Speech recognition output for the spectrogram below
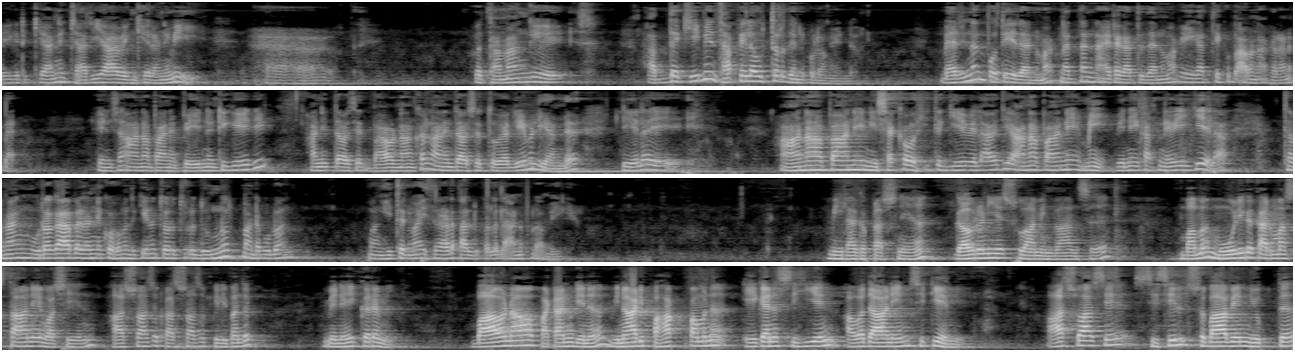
ඒකට කියන්නේ චර්යාවෙන් කියලා නෙවෙයි. ඔය තමන්ගේ අත්දැකීමෙන් සපෙලා උත්තර දෙන්න පුළුවන් වෙන්න ඕනේ. බැරි නම් පොතේ දැනුමක් නැත්නම් ණයට ගත්ත දැනුමක් ඒකත් එක්ක භාවනා කරන්න බෑ. ඒ නිසා ආනාපානෙ පේන ටිකේදී අනිත් දවසෙත් භාවනා කරලා අනිත් දවසෙත් ඔය වගේම ලියන්න. ලියලා ඒ ආනාපානේ නිසකව හිත ගිය වෙලාවේදී ආනාපානේ මේ වෙන එකක් නෙවෙයි කියලා තමන් උරගා බලන්නේ කොහොමද කියන තොරතුරු දුන්නොත් මට පුළුවන් මං හිතනවා ඉස්සරහට තල්ලු කරලා දාන්න පුළුවන් වෙයි කියලා. මීළඟ ප්‍රශ්නය ගෞරවනීය ස්වාමින් වහන්සේ මම මූලික කර්මස්ථානයේ වශයෙන් ආශ්වාස ප්‍රශ්වාස පිළිබඳ මෙනෙහි කරමි. භාවනාව පටන්ගෙන විනාඩි 5ක් පමණ ඒ ගැන සිහියෙන් අවධානයෙන් සිටියෙමි. ආශ්වාසයේ සිසිල් ස්වභාවයෙන් යුක්තය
